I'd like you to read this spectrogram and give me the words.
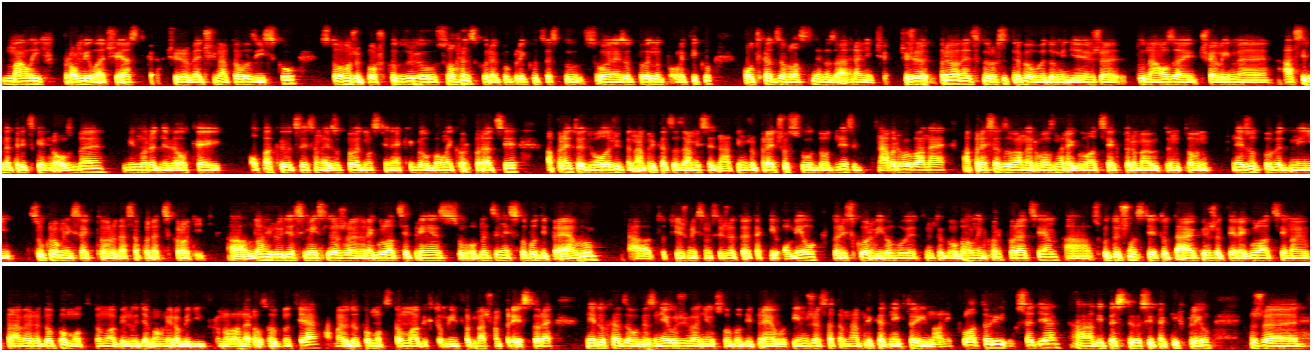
malých promile čiastkách. Čiže väčšina toho zisku z toho, že poškodzujú Slovenskú republiku cez tú svoju nezodpovednú politiku, odchádza vlastne do zahraničia. Čiže prvá vec, ktorú si treba uvedomiť je, že tu naozaj čelíme asymetrickej hrozbe, mimoriadne veľkej opakujúcej sa nezodpovednosti nejakej globálnej korporácie a preto je dôležité napríklad sa zamyslieť nad tým, že prečo sú dodnes navrhované a presadzované rôzne regulácie, ktoré majú tento nezodpovedný súkromný sektor, dá sa povedať, skrotiť. A mnohí ľudia si myslia, že regulácie prinesú obmedzenie slobody prejavu, a to tiež myslím si, že to je taký omyl, ktorý skôr vyhovuje týmto globálnym korporáciám. A v skutočnosti je to tak, že tie regulácie majú práve že dopomôcť tomu, aby ľudia mohli robiť informované rozhodnutia a majú dopomôcť tomu, aby v tom informačnom priestore nedochádzalo k zneužívaniu slobody prejavu tým, že sa tam napríklad niektorí manipulátori usadia a vypestujú si taký vplyv, že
